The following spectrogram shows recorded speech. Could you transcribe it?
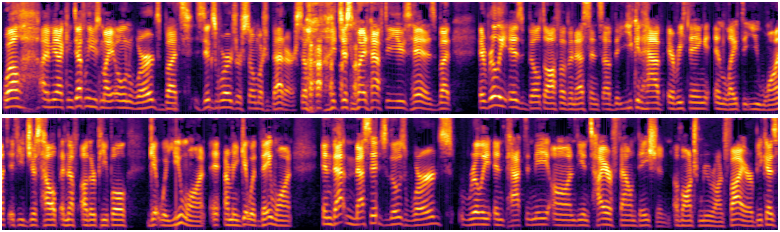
Well, I mean, I can definitely use my own words, but Zig's words are so much better. So I just might have to use his. But it really is built off of an essence of that you can have everything in life that you want if you just help enough other people get what you want. Eh, I mean, get what they want and that message, those words really impacted me on the entire foundation of Entrepreneur on Fire because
